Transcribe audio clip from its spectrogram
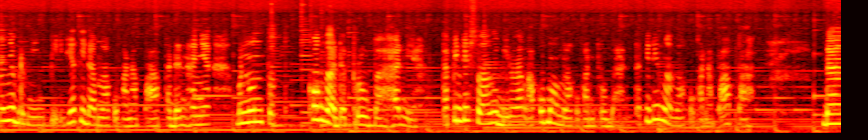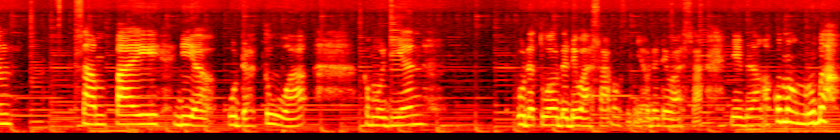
Hanya bermimpi dia tidak melakukan apa-apa dan hanya menuntut kok nggak ada perubahan ya? Tapi dia selalu bilang aku mau melakukan perubahan tapi dia nggak melakukan apa-apa. Dan sampai dia udah tua kemudian udah tua udah dewasa maksudnya udah dewasa. Dia bilang aku mau merubah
